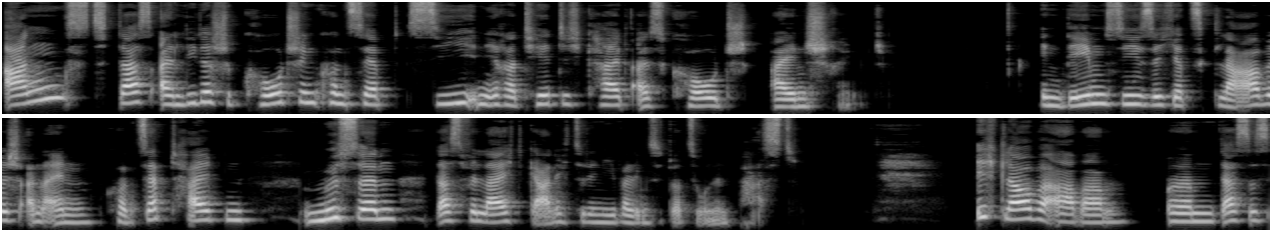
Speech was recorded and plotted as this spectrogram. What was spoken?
Angst, dass ein Leadership Coaching Konzept sie in ihrer Tätigkeit als Coach einschränkt, indem sie sich jetzt sklavisch an ein Konzept halten müssen, das vielleicht gar nicht zu den jeweiligen Situationen passt. Ich glaube aber, ähm, dass es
